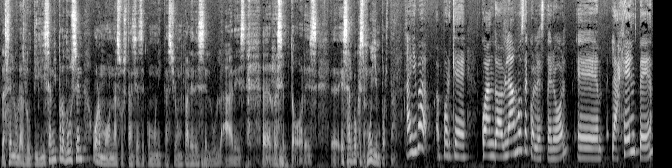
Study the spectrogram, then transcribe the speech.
Las células lo utilizan y producen hormonas, sustancias de comunicación, paredes celulares, eh, receptores. Eh, es algo que es muy importante. Ahí va, porque cuando hablamos de colesterol, eh, la gente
